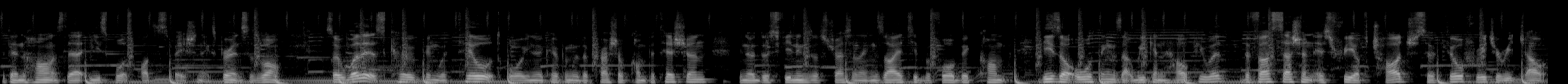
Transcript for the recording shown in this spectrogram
but enhance their esports participation experience as well. So whether it's coping with tilt or you know coping with the pressure of competition, you know those feelings of stress and anxiety before a big comp, these are all things that we can help you with. The first session is free of charge, so feel free to reach out.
